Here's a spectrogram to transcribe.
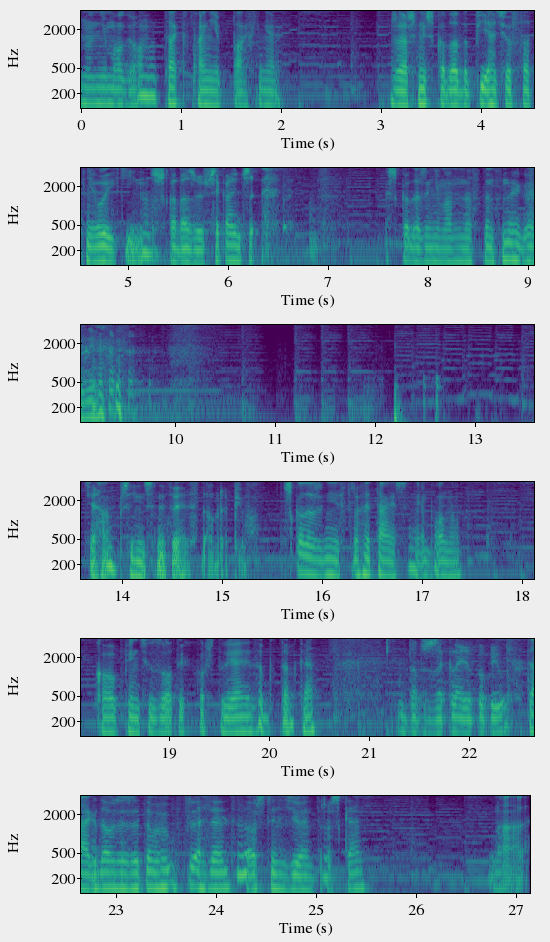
No nie mogę, ono tak fajnie pachnie, że aż mi szkoda dopijać ostatnie łyki. No, Szkoda, że już się kończy. szkoda, że nie mam następnego, nie? Ciechan pszeniczny to jest dobre piwo. Szkoda, że nie jest trochę tańsze, nie? Bo ono około 5 zł kosztuje za butelkę. Dobrze, że Kleju kupił. Tak, dobrze, że to był prezent, zaoszczędziłem troszkę. No ale...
